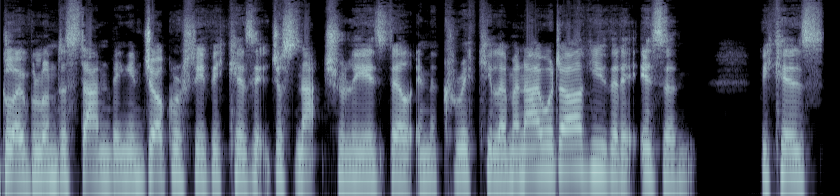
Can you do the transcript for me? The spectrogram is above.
global understanding in geography because it just naturally is built in the curriculum. And I would argue that it isn't because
